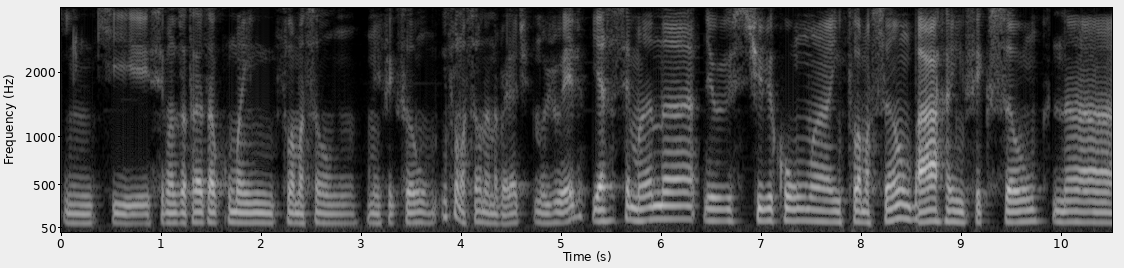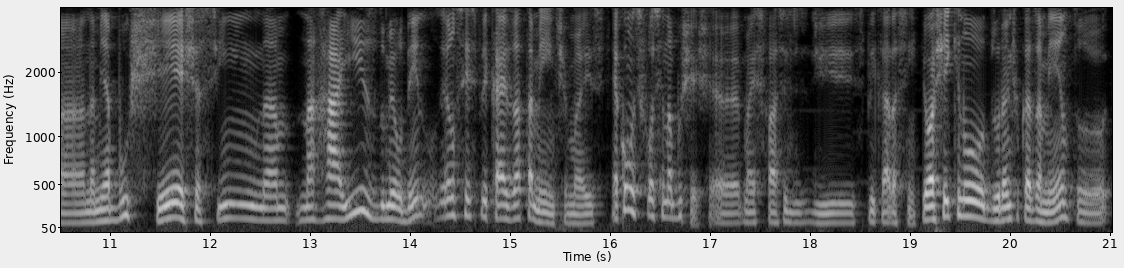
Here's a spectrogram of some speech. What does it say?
em que semanas atrás estava com uma inflamação, uma infecção, inflamação, né, na verdade, no joelho. E essa semana eu estive com uma inflamação barra infecção na, na minha bochecha, assim, na, na raiz do meu dente. Eu não sei explicar exatamente, mas é como se fosse na bochecha. É mais fácil de, de explicar assim. Eu achei que no, durante o casamento,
